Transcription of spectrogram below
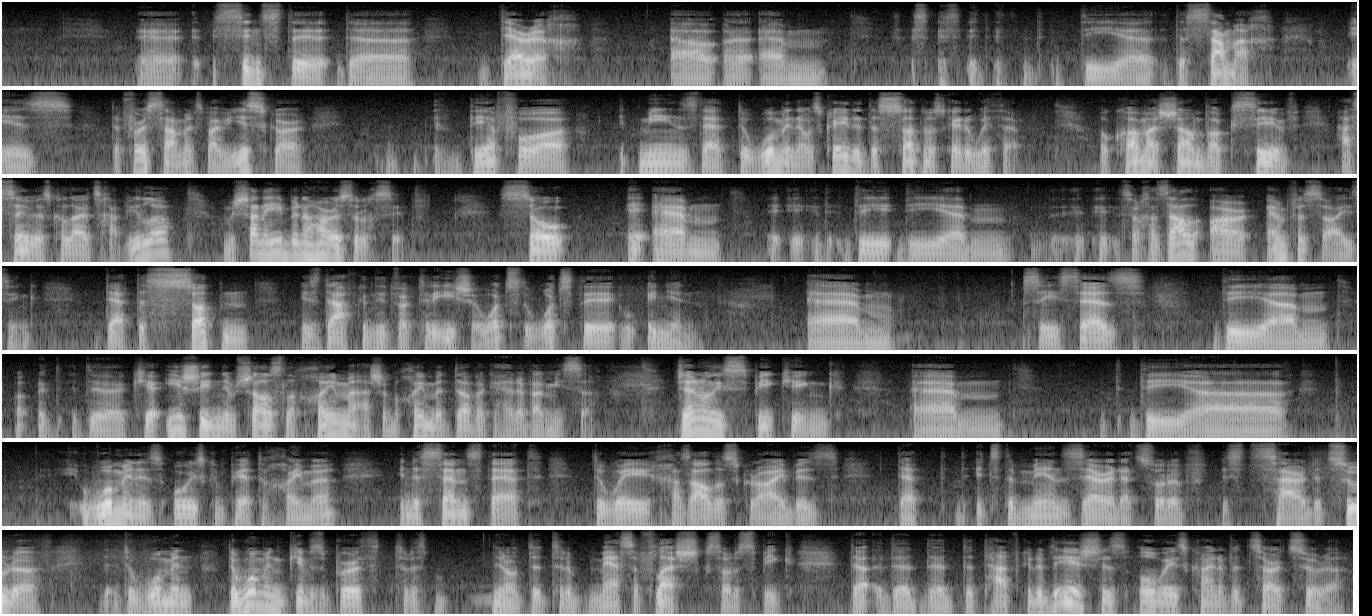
uh, since the the derech uh, uh, um, the uh, the samach is the first samach by Yiskar. Therefore, it means that the woman that was created, the son was created with her. Okama sham vaksiv haseves kolaretz chavila, mishana ibn haras So, eh, um, the the um, so Chazal are emphasizing that the sudden is dafkin nidvak isha. What's the what's the inyan? Um, so he says the um, the kiaishi nimshals lachayma asher b'chayma davak herav amisa. Generally speaking, um, the uh, woman is always compared to chayma in the sense that the way Chazal describe is that it's the man's zera that sort of is tsar the tsura. The, the woman, the woman gives birth to this you know, to, to the mass of flesh, so to speak. The the the, the tafkid of the ish is always kind of a tsar tsura.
